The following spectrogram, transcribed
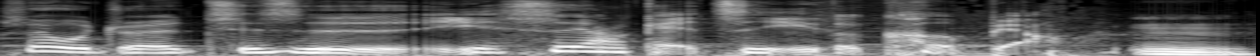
所以我觉得其实也是要给自己一个课表。嗯。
